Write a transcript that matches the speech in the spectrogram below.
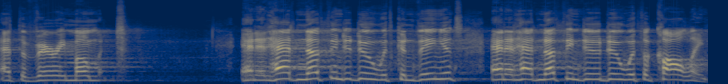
at the very moment. And it had nothing to do with convenience and it had nothing to do with the calling.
